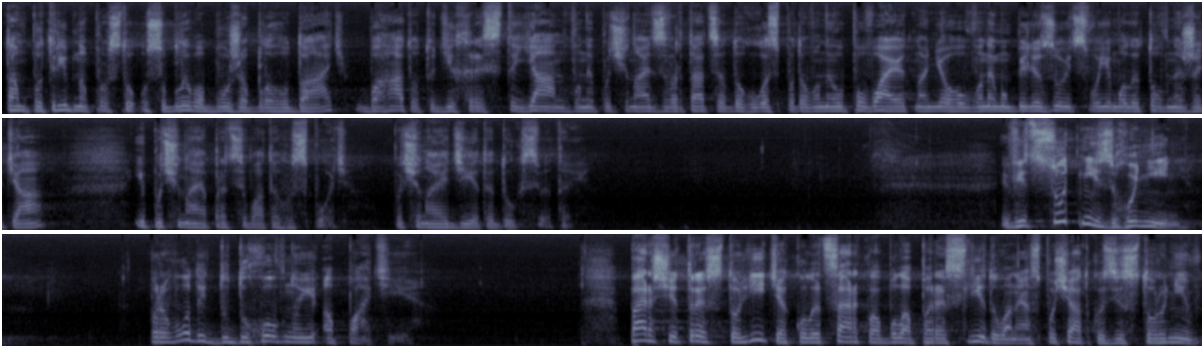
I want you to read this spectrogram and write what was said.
там потрібна просто особлива Божа благодать. Багато тоді християн вони починають звертатися до Господа, вони уповають на нього, вони мобілізують своє молитовне життя і починає працювати Господь, починає діяти Дух Святий. Відсутність гонінь приводить до духовної апатії. Перші три століття, коли церква була переслідувана спочатку зі сторонів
